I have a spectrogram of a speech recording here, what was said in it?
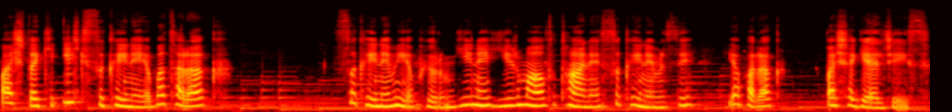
Baştaki ilk sık iğneye batarak sık iğnemi yapıyorum. Yine 26 tane sık iğnemizi yaparak başa geleceğiz.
